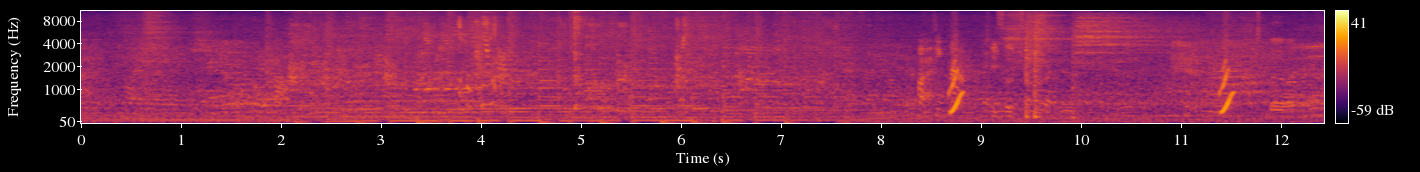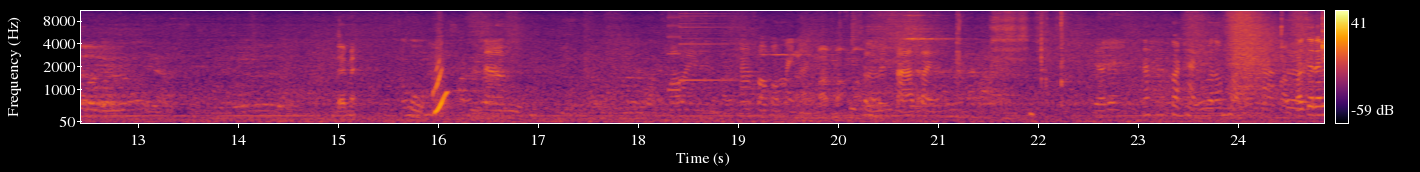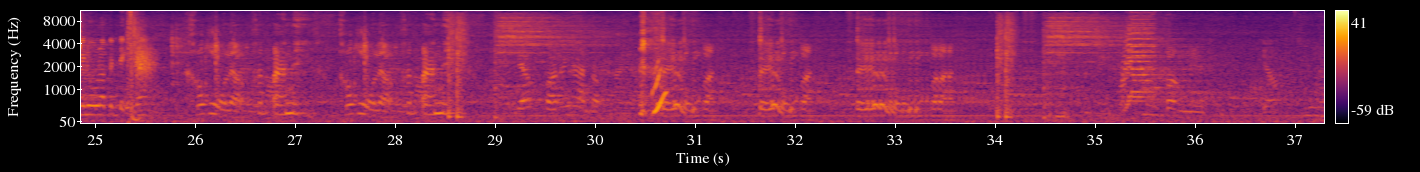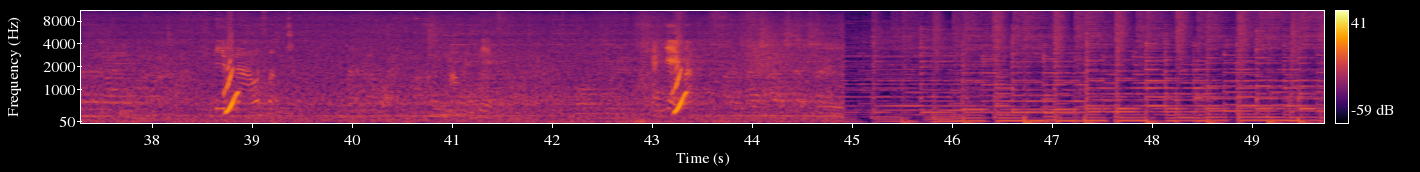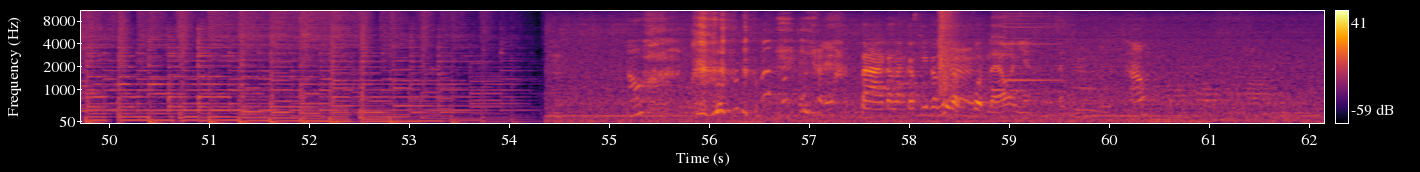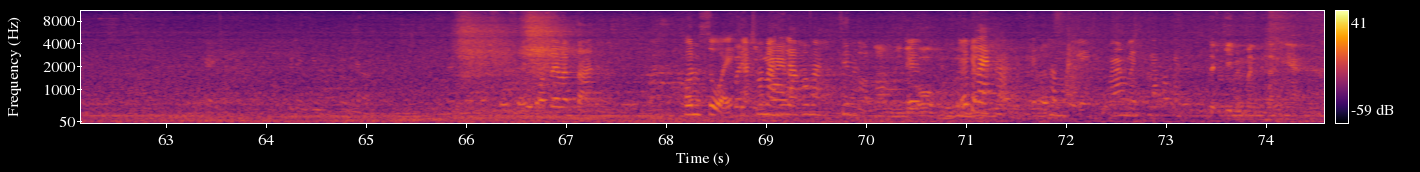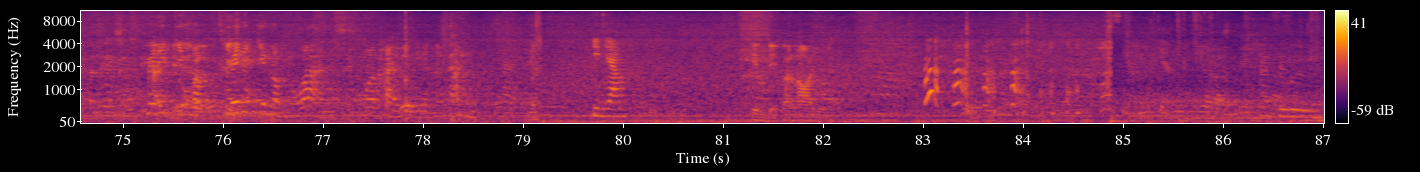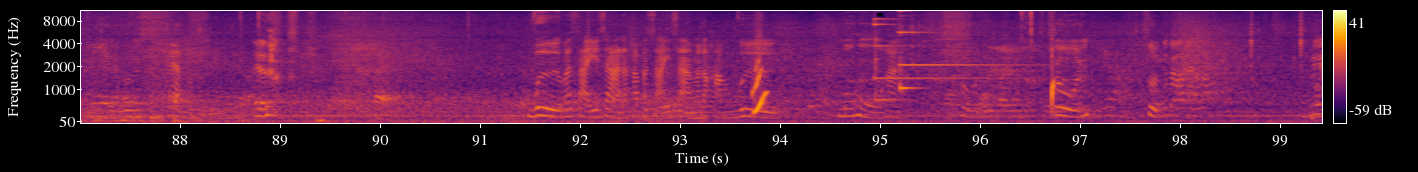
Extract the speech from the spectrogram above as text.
คนสวยนะเข้ามาที่รักเข้ามาที่ตัวน้องวิเอดีอโอไม่เป็นไรค่ะเดี๋ยวหนูทำเองนั่งเลยนั่งเข้าไปจะกินมันทั้งเนี้ยไม่ได้กินหรอกไม่ได้กินหรอกหนูว่ามัวถ่ายรูปอย่างนั้นทั้งวันกินยัง กินสิก็รออยู่ดูไม่ใช่ดูแค่เออวือภาษาอีสานนะคะ ภาษาอีสานมาแล้วคำวือโมโหค่ะ ศูนย์ ศูนย์ก็แปลว่าอะไรวะ ไม่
